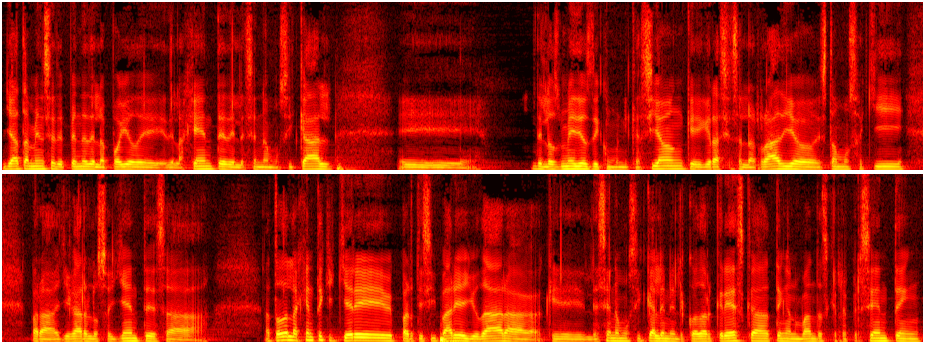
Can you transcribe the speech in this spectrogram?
ya también se depende del apoyo de, de la gente, de la escena musical, eh, de los medios de comunicación, que gracias a la radio estamos aquí para llegar a los oyentes, a, a toda la gente que quiere participar y ayudar a que la escena musical en el Ecuador crezca, tengan bandas que representen,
